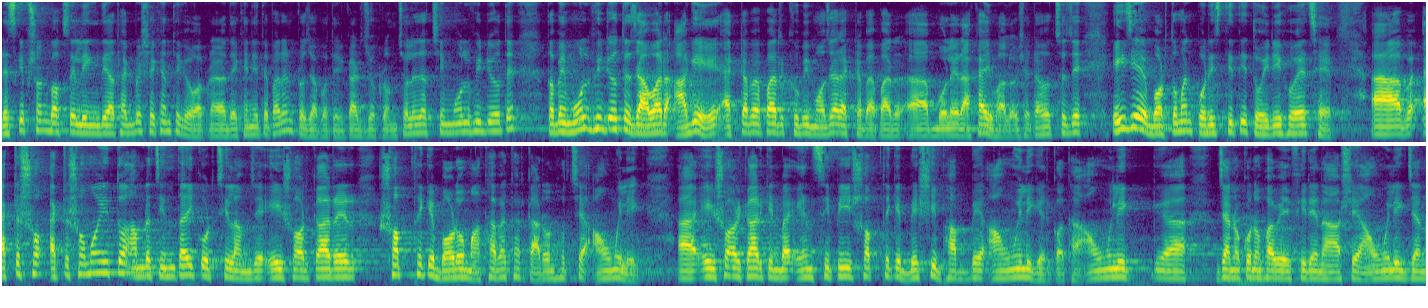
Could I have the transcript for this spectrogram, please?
ডেসক্রিপশন বক্সে লিঙ্ক দেওয়া থাকবে, সেখান থেকেও আপনারা দেখে নিতে পারেন প্রজাপতির কার্যক্রম। চলে যাচ্ছি মূল ভিডিওতে। তবে মূল ভিডিওতে যাওয়ার আগে একটা ব্যাপার খুবই মজার একটা ব্যাপার বলে রাখাই ভালো। সেটা হচ্ছে যে, এই যে বর্তমান পরিস্থিতি তৈরি হয়েছে একটা একটা সময় তো আমরা চিন্তাই করছিলাম যে এই সরকারের সব থেকে বড় মাথা ব্যথার কারণ হচ্ছে আওয়ামী লীগ। এই সরকার কিংবা এনসিপি সব থেকে বেশি ভাববে আওয়ামী লীগের কথা। আওয়ামী লীগ যেন কোনোভাবে ফিরে না আসে, আওয়ামী লীগ যেন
